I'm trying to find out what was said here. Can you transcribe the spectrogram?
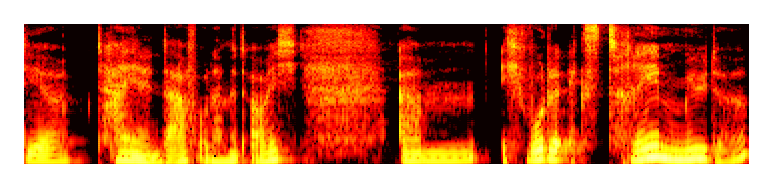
dir teilen darf oder mit euch. Ähm, ich wurde extrem müde,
